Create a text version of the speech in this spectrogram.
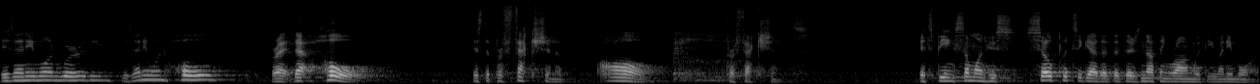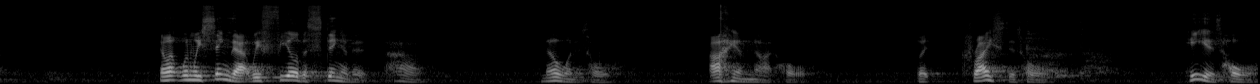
is anyone worthy? Is anyone whole? Right, that whole is the perfection of all perfections. It's being someone who's so put together that there's nothing wrong with you anymore. And when we sing that, we feel the sting of it. Oh, no one is whole. I am not whole. But Christ is whole. He is whole.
